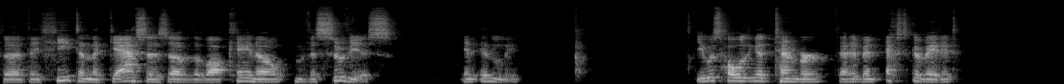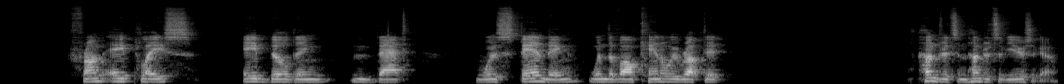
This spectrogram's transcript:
the, the heat and the gases of the volcano Vesuvius in Italy. He was holding a timber that had been excavated from a place, a building that was standing when the volcano erupted hundreds and hundreds of years ago.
